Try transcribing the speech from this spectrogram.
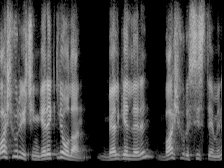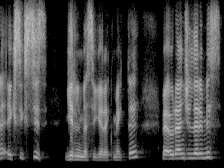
Başvuru için gerekli olan belgelerin başvuru sistemine eksiksiz girilmesi gerekmekte ve öğrencilerimiz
